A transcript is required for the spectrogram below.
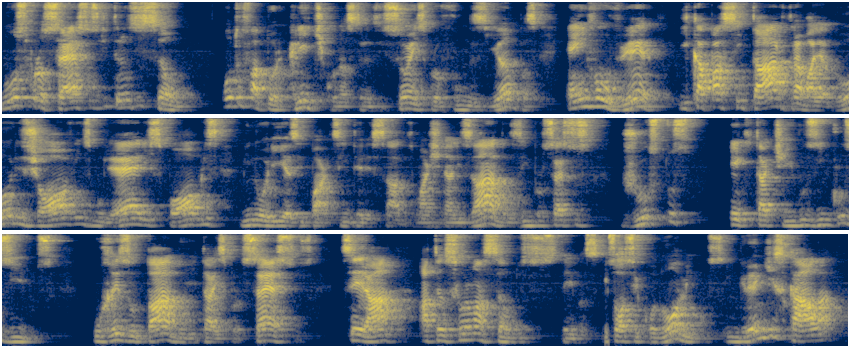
nos processos de transição. Outro fator crítico nas transições profundas e amplas é envolver e capacitar trabalhadores, jovens, mulheres, pobres, minorias e partes interessadas marginalizadas em processos justos, equitativos e inclusivos. O resultado de tais processos será a transformação dos sistemas socioeconômicos em grande escala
